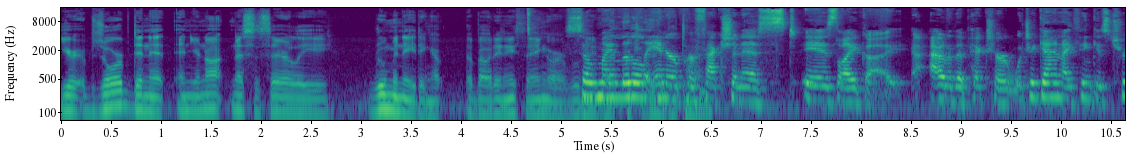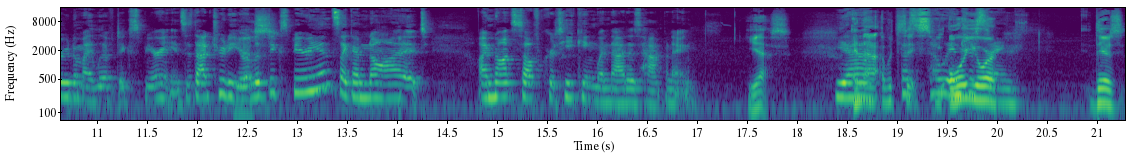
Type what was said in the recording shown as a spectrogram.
you're absorbed in it, and you're not necessarily ruminating about anything or. So my little you're doing at inner perfectionist is like uh, out of the picture, which again I think is true to my lived experience. Is that true to your Yes. lived experience? Like I'm not, I'm not self-critiquing when that is happening. Yes, Yeah, And I would that's say- so or you're- there's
